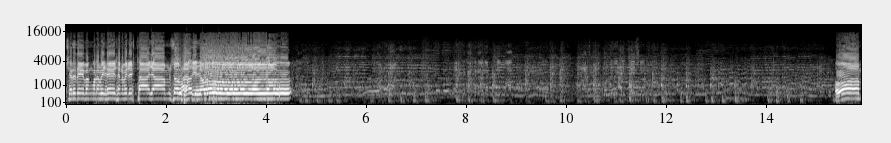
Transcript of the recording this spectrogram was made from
నమ పూర్వోచ్చరదేవం గుణ ఓం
